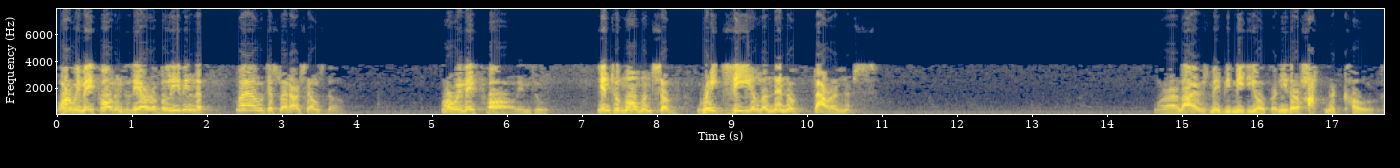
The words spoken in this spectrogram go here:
Or we may fall into the error of believing that, well, we'll just let ourselves go. Or we may fall into, into moments of great zeal and then of barrenness. Where our lives may be mediocre, neither hot nor cold,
